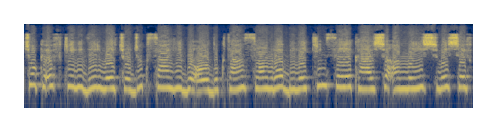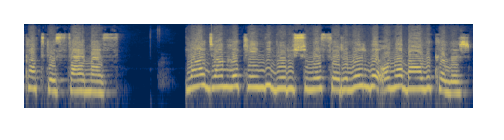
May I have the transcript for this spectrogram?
Çok öfkelidir ve çocuk sahibi olduktan sonra bile kimseye karşı anlayış ve şefkat göstermez. La Canha kendi görüşüne sarılır ve ona bağlı kalır.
